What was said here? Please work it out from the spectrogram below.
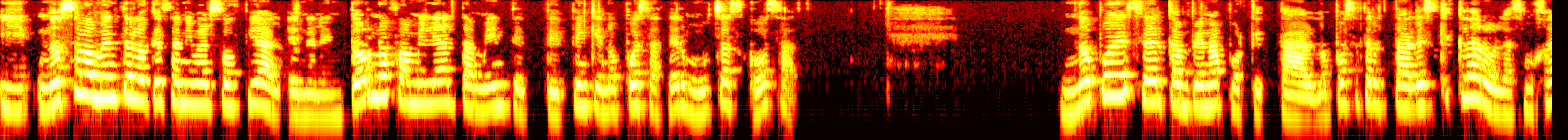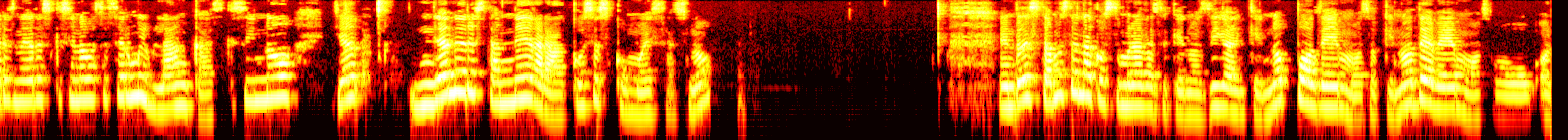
y no solamente lo que es a nivel social, en el entorno familiar también te dicen que no puedes hacer muchas cosas no puedes ser campeona porque tal, no puedes hacer tal. Es que claro, las mujeres negras que si no vas a ser muy blancas, que si no, ya, ya no eres tan negra, cosas como esas, ¿no? Entonces estamos tan acostumbradas a que nos digan que no podemos o que no debemos o, o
